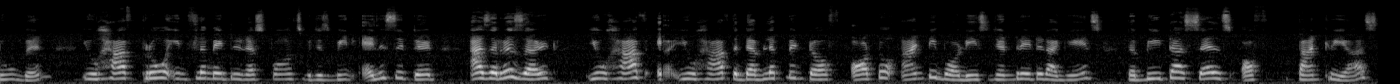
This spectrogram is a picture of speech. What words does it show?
lumen you have pro-inflammatory response which is being elicited. As a result you have you have the development of auto antibodies generated against the beta cells of pancreas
